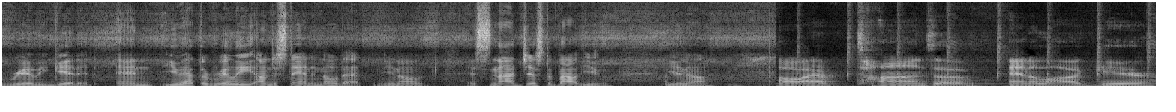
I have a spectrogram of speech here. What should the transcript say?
really get it, and you have to really understand and know that. You know, it's not just about you. You know. Oh, I have tons of analog gear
